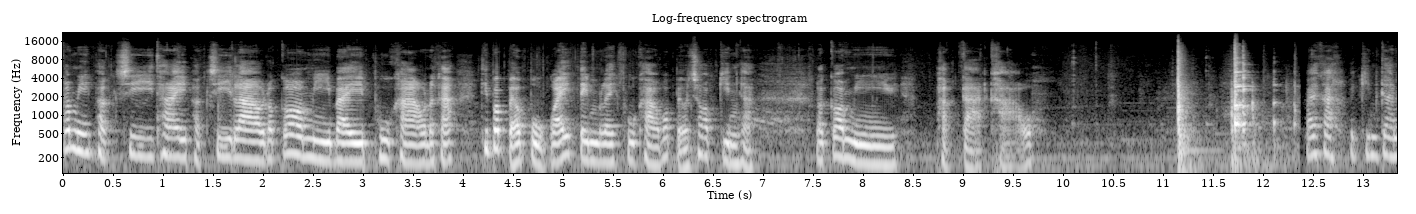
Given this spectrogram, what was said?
ก็มีผักชีไทย ผักชีลาว แล้วก็มีใบภูคาวนะคะ ที่ป้าแป๋วปลูกไว้เต็มเลยภูคาวป้าแป๋วชอบกินค่ะ แล้วก็มีผักกาดขาว ไปค่ะ ไปกินกัน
